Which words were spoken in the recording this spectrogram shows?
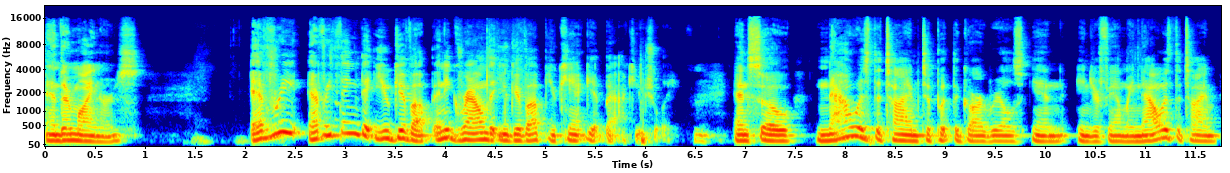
and they're minors, every everything that you give up, any ground that you give up, you can't get back usually. Hmm. And so now is the time to put the guardrails in in your family. Now is the time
